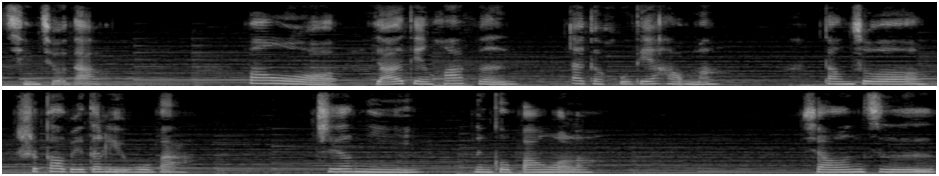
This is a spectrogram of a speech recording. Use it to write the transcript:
请求道：“帮我舀一点花粉。”带给蝴蝶好吗？当做是告别的礼物吧。只有你能够帮我了。小王子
